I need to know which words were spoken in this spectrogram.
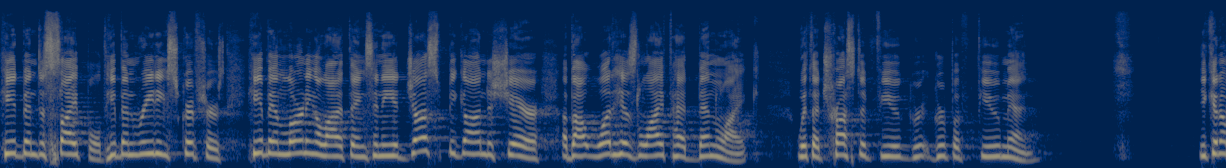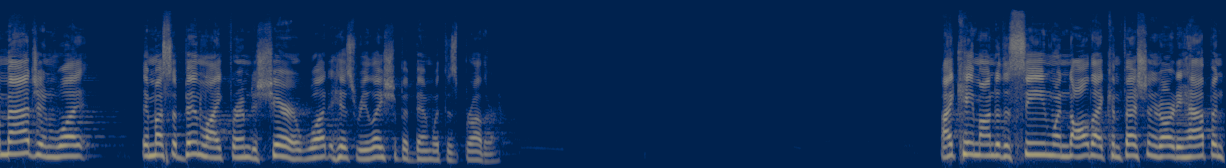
he had been discipled. He'd been reading scriptures. He had been learning a lot of things, and he had just begun to share about what his life had been like with a trusted few group of few men. You can imagine what it must have been like for him to share what his relationship had been with his brother. I came onto the scene when all that confession had already happened,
